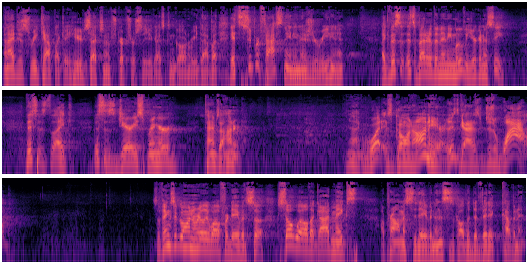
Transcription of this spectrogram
And I just recapped like a huge section of scripture so you guys can go and read that. But it's super fascinating as you're reading it. Like this is, it's better than any movie you're going to see. This is like this is Jerry Springer times a 100. You're like, what is going on here? These guys are just wild. So things are going really well for David. So, so well that God makes a promise to David, and this is called the Davidic covenant.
